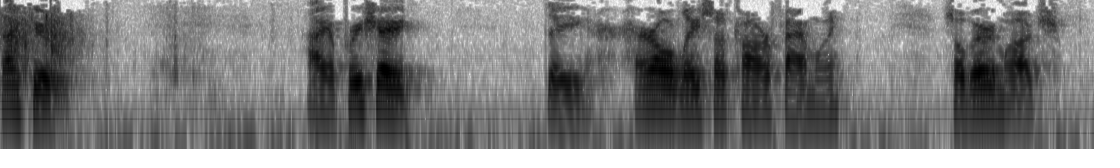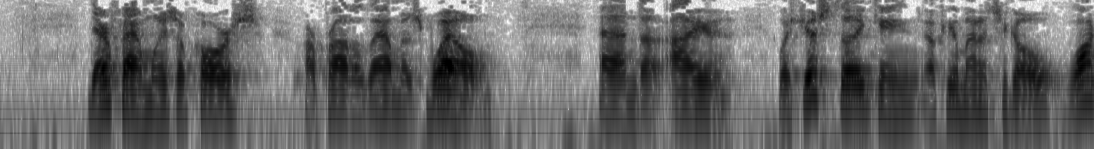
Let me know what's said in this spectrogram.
Thank you. I appreciate the Harold Lisa Carr family so very much. Their families, of course, are proud of them as well. And uh, I was just thinking a few minutes ago, what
